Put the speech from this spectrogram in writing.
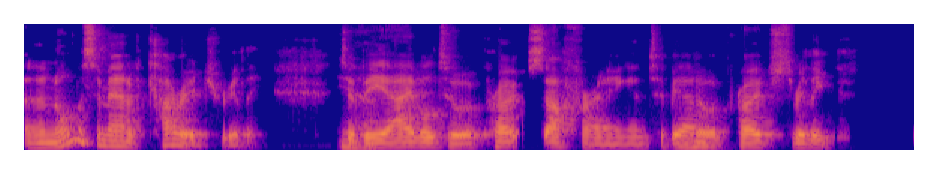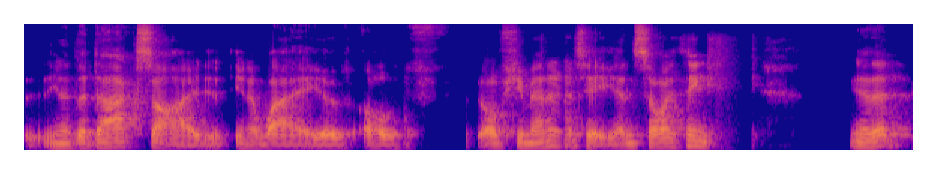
an enormous amount of courage, really, to Yeah. Mm-hmm. be able to approach suffering and to be able to approach really, you know, the dark side in a way of of of humanity. And so I think, you know, that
